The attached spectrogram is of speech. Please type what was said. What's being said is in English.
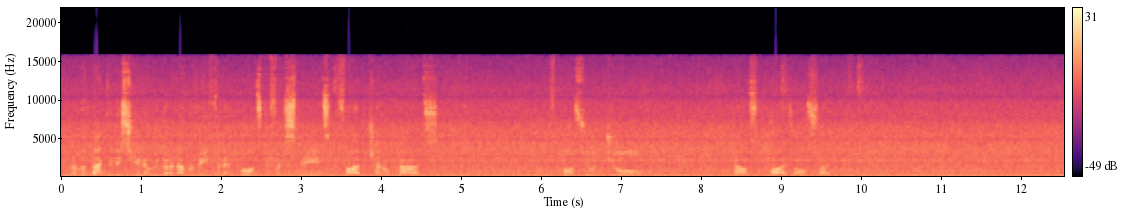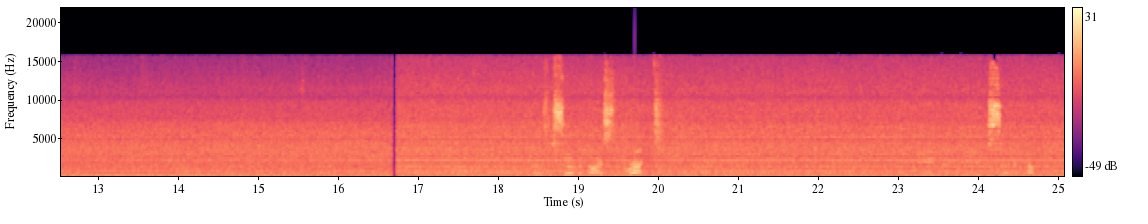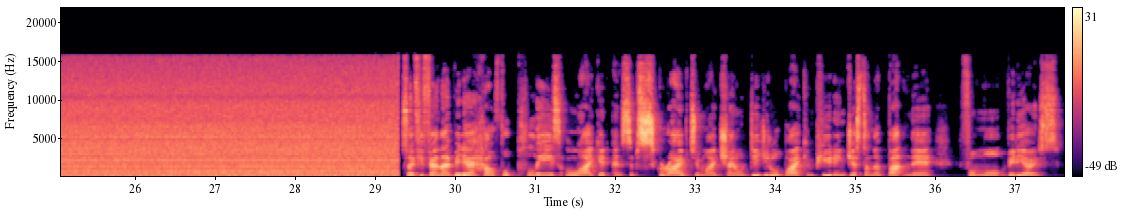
on the back of this unit we've got a number of Ethernet ports, different speeds and fiber channel cards course your dual power supplies also. Server nicely racked in the server cabinet. So if you found that video helpful, please like it and subscribe to my channel Digital Byte Computing just on the button there for more videos.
